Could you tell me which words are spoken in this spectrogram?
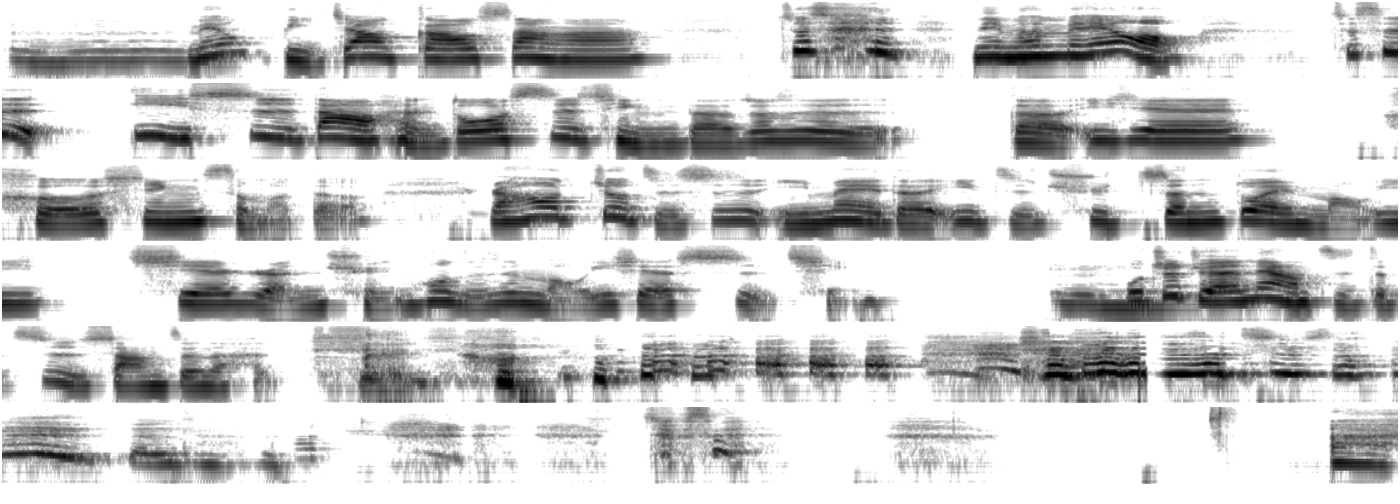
嗯，没有比较高尚啊，就是你们没有，就是意识到很多事情的，就是的一些核心什么的，然后就只是一昧的一直去针对某一些人群或者是某一些事情，嗯，我就觉得那样子的智商真的很 低，真的智商真的。就是。唉，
